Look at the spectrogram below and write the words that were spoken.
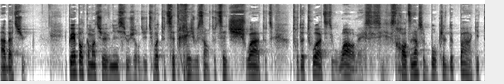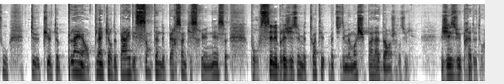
abattus peu importe comment tu es venu ici aujourd'hui, tu vois toute cette réjouissance, toute cette joie autour de toi. Tu te dis, waouh, mais c'est extraordinaire ce beau culte de Pâques et tout. Deux cultes pleins, en plein cœur de Paris, des centaines de personnes qui se réunissent pour célébrer Jésus. Mais toi, tu dis, mais moi, je ne suis pas là-dedans aujourd'hui. Jésus est près de toi.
